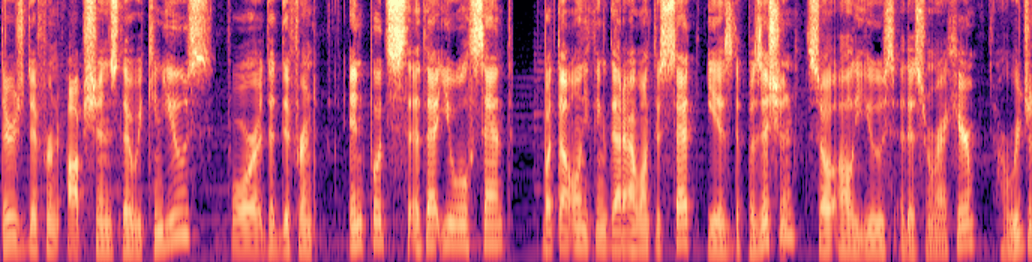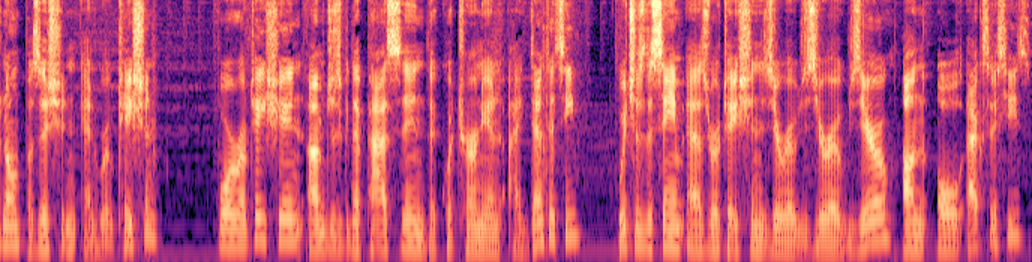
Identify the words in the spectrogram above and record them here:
There's different options that we can use for the different inputs that you will send. But the only thing that I want to set is the position. So I'll use this one right here, original position and rotation. For rotation, I'm just going to pass in the quaternion identity, which is the same as rotation 0, 0, 0 on all axes.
